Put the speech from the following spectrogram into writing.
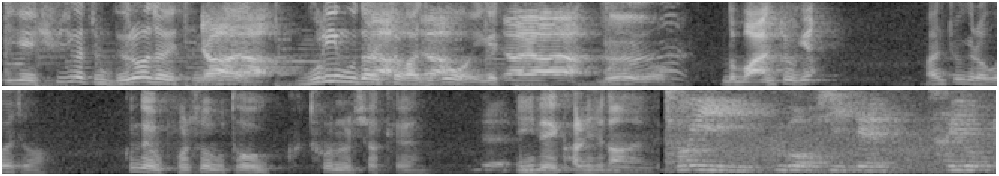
이게 휴지가 좀 늘어져 있으면 야, 야. 물이 묻어 있어가지고 이게 야야야 뭐예요? 너 뭐 안쪽이야? 안쪽이라고요 저 근데 왜 벌써부터 그 토론을 시작해 네. 2대 갈리지도 않았는데 저희 그거 없이 이제 자유롭게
